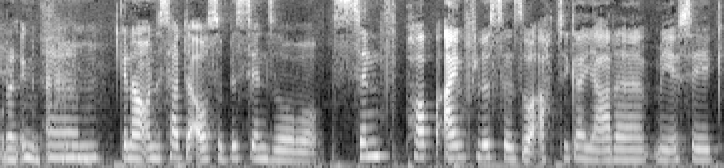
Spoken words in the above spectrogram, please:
Oder in irgendeinem Film. Ähm, genau, und es hatte auch so ein bisschen so Synth-Pop-Einflüsse, so 80er Jahre mäßig.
